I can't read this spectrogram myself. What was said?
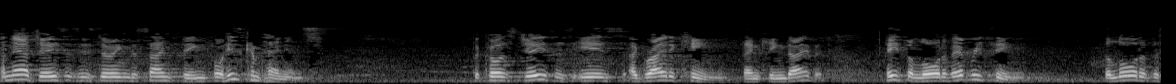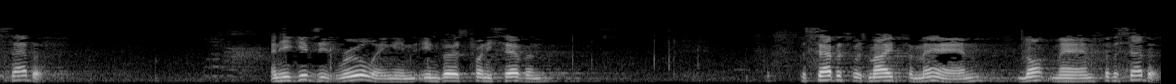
And now Jesus is doing the same thing for his companions. Because Jesus is a greater king than King David. He's the Lord of everything, the Lord of the Sabbath. And he gives his ruling in, in verse 27 the Sabbath was made for man, not man for the Sabbath.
